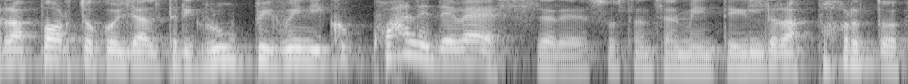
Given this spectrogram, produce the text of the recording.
rapporto con gli altri gruppi? Quindi quale deve essere sostanzialmente il rapporto,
